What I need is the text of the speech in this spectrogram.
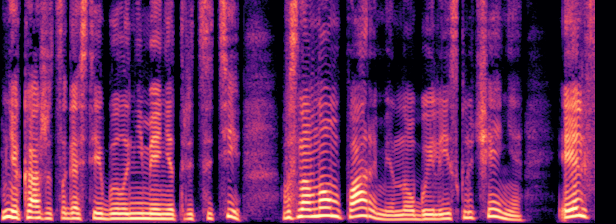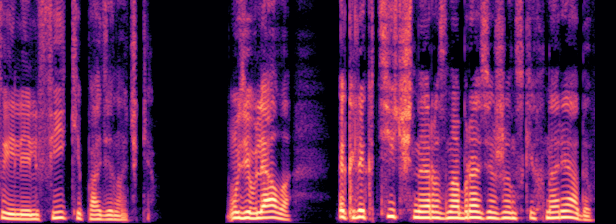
Мне кажется, гостей было не менее тридцати, в основном парами, но были исключения — эльфы или эльфийки поодиночке. Удивляло эклектичное разнообразие женских нарядов,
